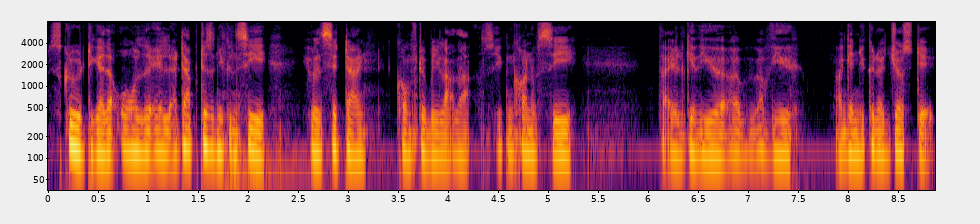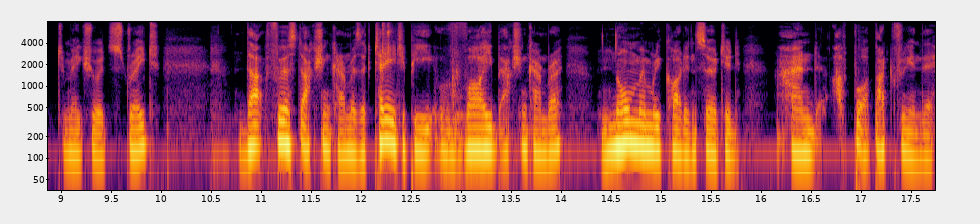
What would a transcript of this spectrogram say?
screwed together all the adapters and you can see it will sit down comfortably like that. So you can kind of see that it'll give you a, a view. Again, you can adjust it to make sure it's straight. That first action camera is a 1080p Vibe action camera, no memory card inserted, and I've put a battery in there.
